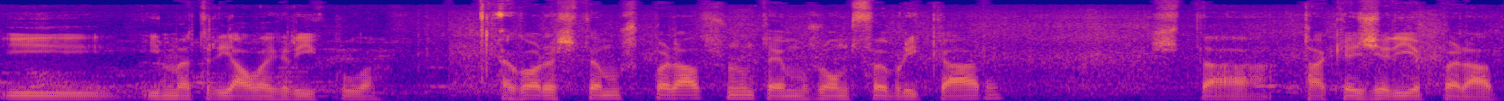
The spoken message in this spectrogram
e, e material agrícola. Agora estamos parados, não temos onde fabricar, está, está a queijaria parada.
